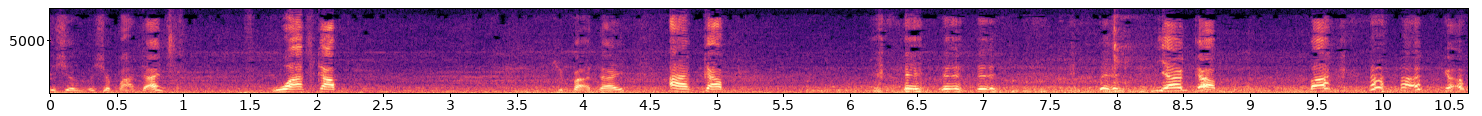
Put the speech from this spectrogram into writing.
je, je, je partage. Wakap, tu partages. Akap, Yakap, Bakap,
